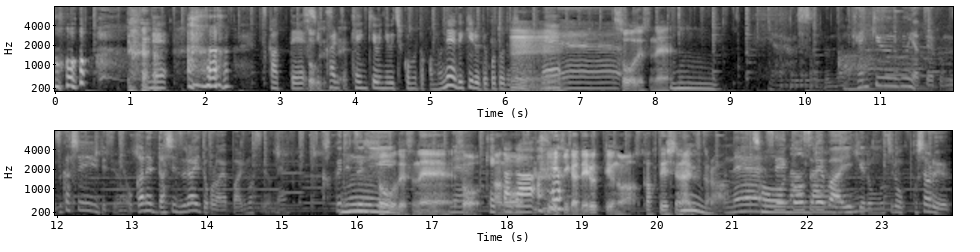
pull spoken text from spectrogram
をね 使ってしっかりと研究に打ち込むとかもねできるってことですよね。ねそうですね。う。ん、研究分野ってやっぱ難しいですよね。お金出しづらいところはやっぱありますよね。確実にそうですね。ねそう。結あ果が。の利益が出るっていうのは確定してないですから。うなんだよ成功すればいいけどもちろんポシャる、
